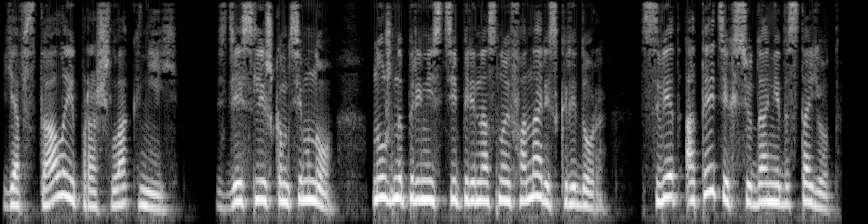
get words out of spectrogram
Я встала и прошла к ней. «Здесь слишком темно. Нужно перенести переносной фонарь из коридора. Свет от этих сюда не достает».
